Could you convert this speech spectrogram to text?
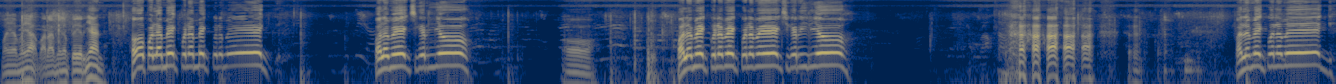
Maya maya, marami ng player niyan. Oh, palamig, palamig, palamig! Palamig, sigarilyo! Oh. Palamig, palamig, palamig, sigarilyo! Palamig, palamig!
